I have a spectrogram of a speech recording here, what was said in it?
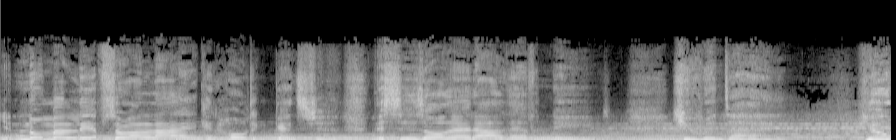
You know my lips are all I can hold against you. This is all that I'll ever need. You and I, you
